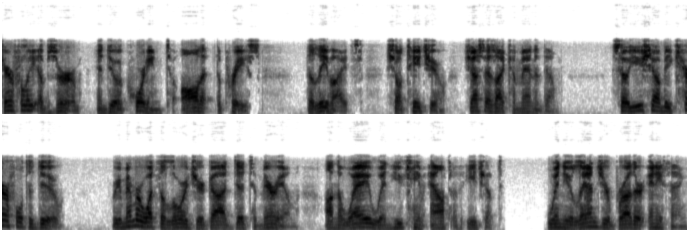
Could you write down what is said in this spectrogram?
carefully observe and do according to all that the priests, the Levites, shall teach you, just as I commanded them. So you shall be careful to do. Remember what the Lord your God did to Miriam on the way when you came out of Egypt. When you lend your brother anything,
